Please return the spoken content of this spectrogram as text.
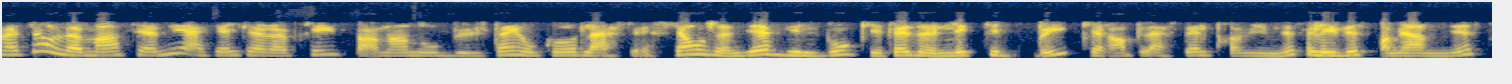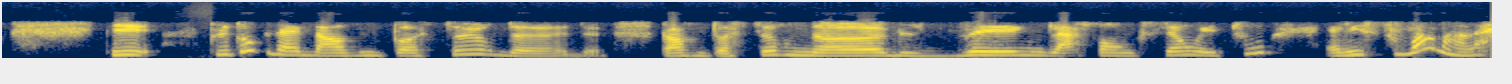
mais tu sais, on l'a mentionné à quelques reprises pendant nos bulletins au cours de la session. Geneviève Guilbeault, qui était de l'équipe B, qui remplaçait le premier ministre et les vice-premières ministres. Puis, plutôt que d'être dans une posture de, de- dans une posture noble, digne de la fonction et tout, elle est souvent dans la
